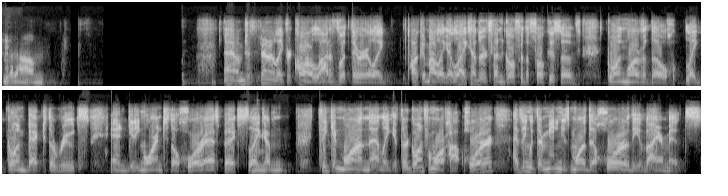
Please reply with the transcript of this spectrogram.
But um, I'm just trying to like recall a lot of what they were like talking about. Like I like how they're trying to go for the focus of going more of the like going back to the roots and getting more into the horror aspects. Like mm-hmm. I'm thinking more on that. Like if they're going for more ho- horror, I think what they're meaning is more of the horror of the environments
